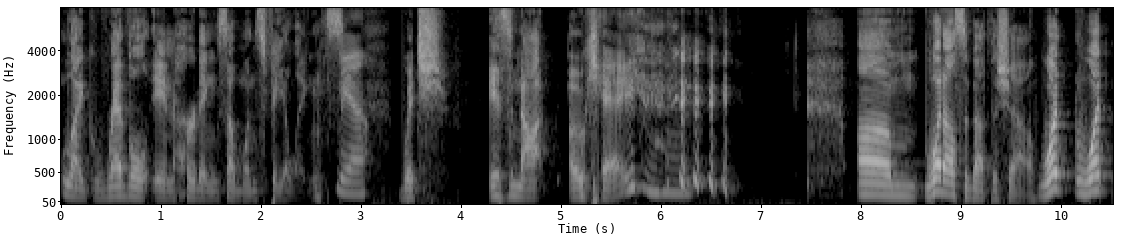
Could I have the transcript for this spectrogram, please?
like revel in hurting someone's feelings, yeah which is not okay. Mm-hmm. Um, what else about the show? What what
